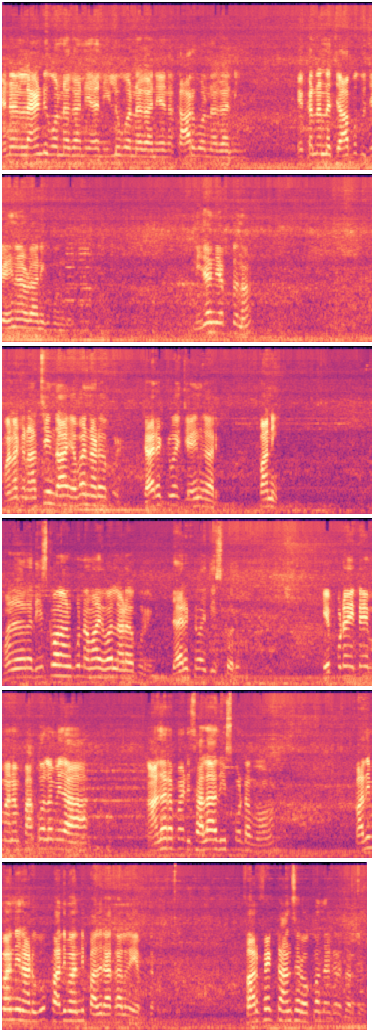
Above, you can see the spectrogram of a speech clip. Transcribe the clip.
ఏదైనా ల్యాండ్ కొన్నా కానీ ఏదైనా ఇల్లు కొన్నా కానీ ఏదైనా కారు కొన్నా కానీ ఎక్కడన్నా జాబ్కు జాయిన్ అవ్వడానికి ముందు. నిజం చెప్తున్నా మనకు నచ్చిందా ఎవరిని అడగకూడదు. డైరెక్ట్ వై జైన్ గారి పని. మనం ఏదైనా తీసుకోవాలనుకున్నామా ఎవరిని అడగకూడదు. డైరెక్ట్ వై తీసుకోరు. ఎప్పుడైతే మనం పక్కోళ్ళ మీద ఆధారపడి సలహా తీసుకుంటామో పది మందిని అడుగు పది మంది పది రకాలుగా చెప్తారు. పర్ఫెక్ట్ ఆన్సర్ ఒక్క దగ్గర దొరకదు.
